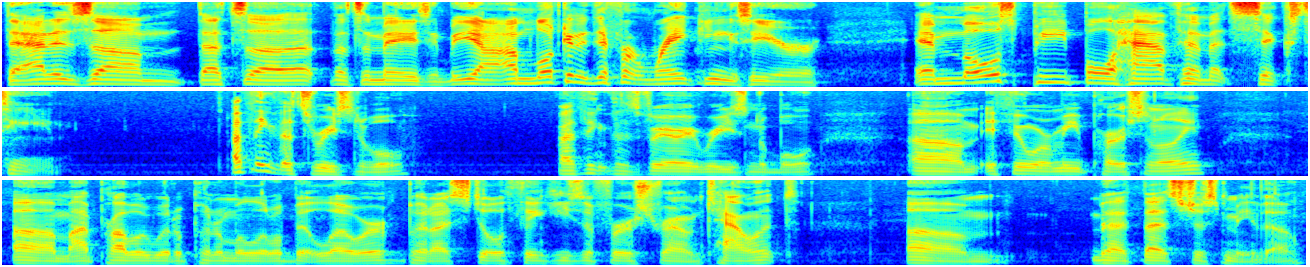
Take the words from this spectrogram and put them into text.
that is um that's uh that's amazing. But yeah, I'm looking at different rankings here, and most people have him at 16. I think that's reasonable. I think that's very reasonable. Um, if it were me personally, um, I probably would have put him a little bit lower, but I still think he's a first round talent. Um, that that's just me though.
